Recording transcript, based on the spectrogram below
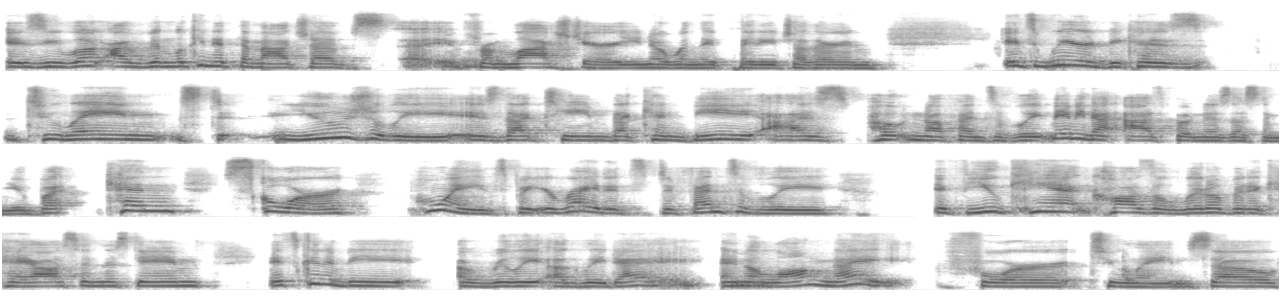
Is you look? I've been looking at the matchups uh, mm-hmm. from last year. You know when they played each other, and it's weird because Tulane st- usually is that team that can be as potent offensively, maybe not as potent as SMU, but can score points. But you're right, it's defensively. If you can't cause a little bit of chaos in this game, it's going to be a really ugly day and a Mm-hmm. long night for Tulane. So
